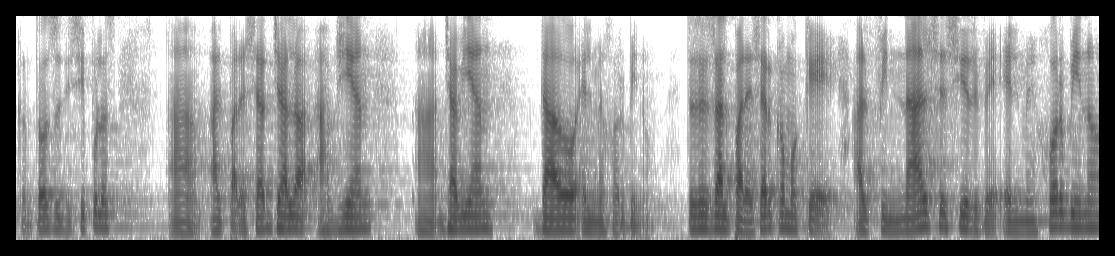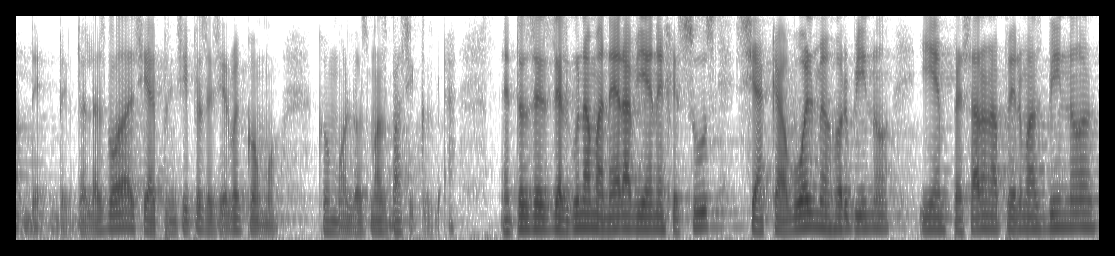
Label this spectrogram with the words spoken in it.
con todos sus discípulos, ah, al parecer ya, lo habían, ah, ya habían dado el mejor vino. Entonces, al parecer, como que al final se sirve el mejor vino de, las bodas y al principio se sirven como como los más básicos. Entonces, de alguna manera viene Jesús, se acabó el mejor vino y empezaron a pedir más vino,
